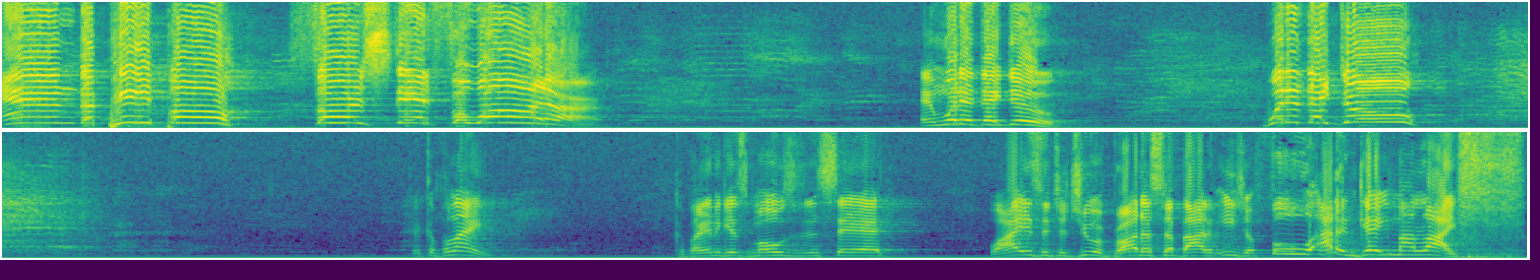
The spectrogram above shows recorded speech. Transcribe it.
And the people thirsted for water. And what did they do? What did they do? They complained. Complained against Moses and said, Why is it that you have brought us up out of Egypt? Fool, I didn't gave my life.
